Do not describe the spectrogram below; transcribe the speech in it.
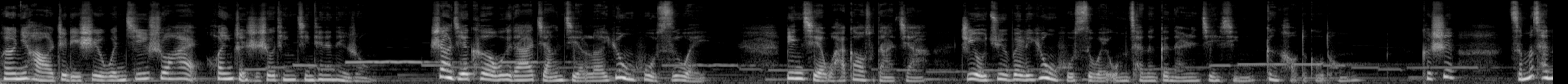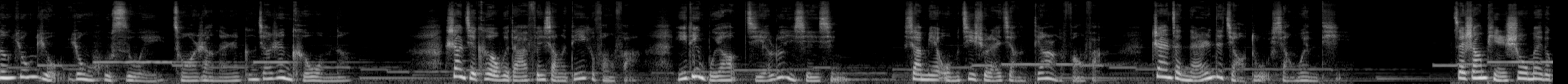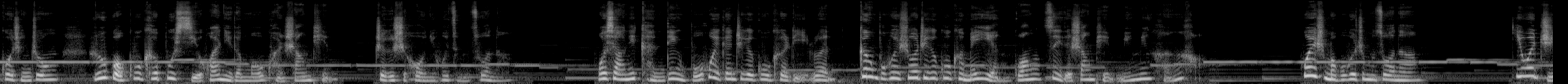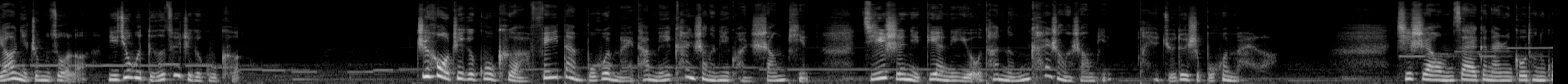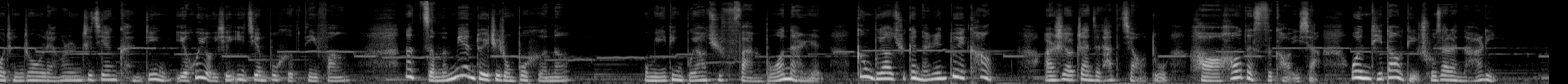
朋友你好，这里是文姬说爱，欢迎准时收听今天的内容。上节课我给大家讲解了用户思维，并且我还告诉大家，只有具备了用户思维，我们才能跟男人进行更好的沟通。可是，怎么才能拥有用户思维，从而让男人更加认可我们呢？上节课我给大家分享了第一个方法，一定不要结论先行。下面我们继续来讲第二个方法，站在男人的角度想问题。在商品售卖的过程中，如果顾客不喜欢你的某款商品，这个时候你会怎么做呢？我想你肯定不会跟这个顾客理论，更不会说这个顾客没眼光，自己的商品明明很好。为什么不会这么做呢？因为只要你这么做了，你就会得罪这个顾客。之后这个顾客啊，非但不会买他没看上的那款商品，即使你店里有他能看上的商品，他也绝对是不会买了。其实啊，我们在跟男人沟通的过程中，两个人之间肯定也会有一些意见不合的地方。那怎么面对这种不合呢？我们一定不要去反驳男人，更不要去跟男人对抗，而是要站在他的角度，好好的思考一下问题到底出在了哪里。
